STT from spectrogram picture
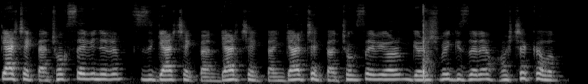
gerçekten çok sevinirim. Sizi gerçekten gerçekten gerçekten çok seviyorum. Görüşmek üzere. Hoşçakalın.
